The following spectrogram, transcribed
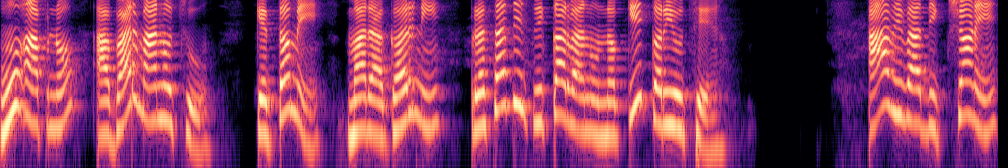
હું આપનો આભાર માનું છું કે તમે મારા ઘરની પ્રસાદી સ્વીકારવાનું નક્કી કર્યું છે. આ વિવાદિત ક્ષણે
